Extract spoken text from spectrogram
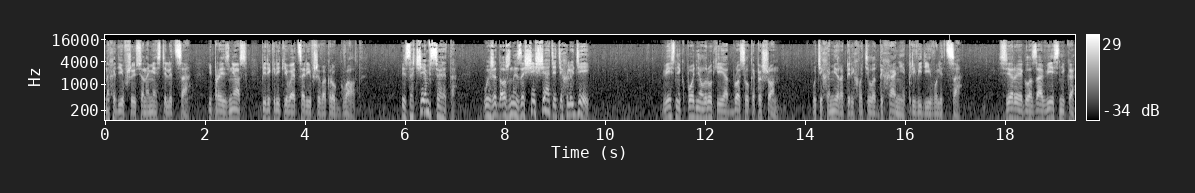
находившуюся на месте лица, и произнес, перекрикивая царивший вокруг гвалт. «И зачем все это? Вы же должны защищать этих людей!» Вестник поднял руки и отбросил капюшон – у Тихомира перехватило дыхание при виде его лица. Серые глаза Вестника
